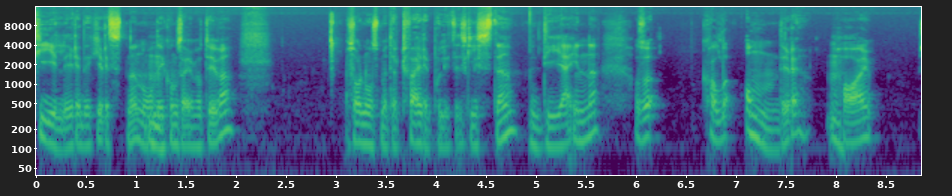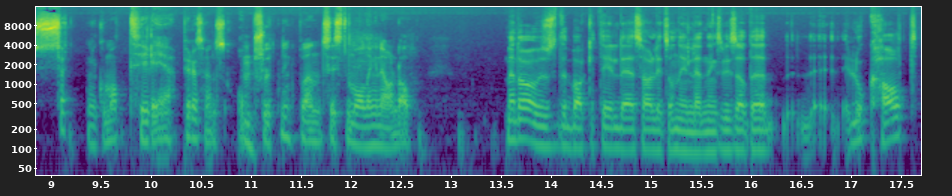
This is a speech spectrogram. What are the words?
Tidligere de kristne, nå mm. de konservative. Så har du noe som heter tverrpolitisk liste. De er inne. Altså, kall det andre, mm. Har 17,3 oppslutning på den siste målingen i Arendal. Men da var vi tilbake til det jeg sa litt sånn innledningsvis, at det, det, lokalt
